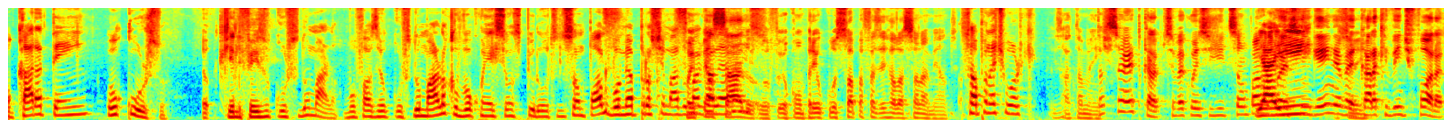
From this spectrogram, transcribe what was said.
o cara tem o curso. que ele fez o curso do Marlon. Vou fazer o curso do Marlon, que eu vou conhecer uns pilotos de São Paulo, vou me aproximar de Foi uma galera. pensado, isso. eu, eu comprei o curso só pra fazer relacionamento. Só pro network. Exatamente. Tá certo, cara. Porque você vai conhecer gente de São Paulo, E não aí- conhece ninguém, né, velho? cara que vem de fora.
